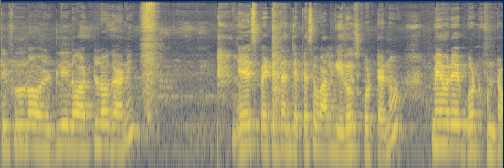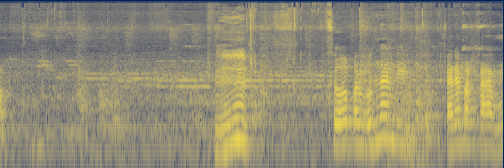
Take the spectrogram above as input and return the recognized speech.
టిఫిన్లో ఇడ్లీలో అట్లో కానీ వేసి పెట్టిద్దని చెప్పేసి వాళ్ళకి ఈరోజు కొట్టాను. మేము రేపు కొట్టుకుంటాం. సూపర్ ఉందండి కరివేపాకు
